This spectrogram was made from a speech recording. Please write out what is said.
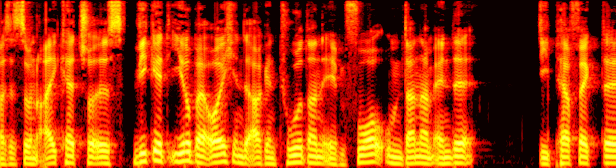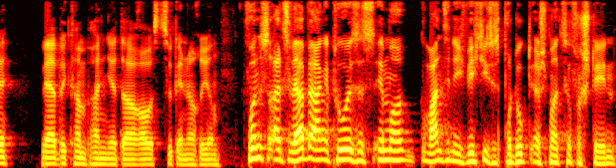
was jetzt so ein Eyecatcher ist. Wie geht ihr bei euch in der Agentur dann eben vor, um dann am Ende die perfekte Werbekampagne daraus zu generieren? Für uns als Werbeagentur ist es immer wahnsinnig wichtig, das Produkt erstmal zu verstehen.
